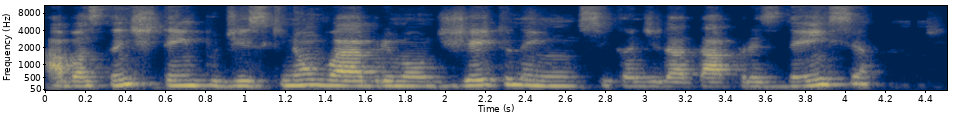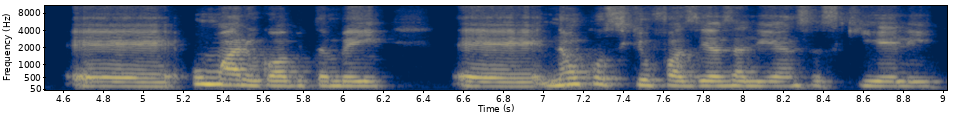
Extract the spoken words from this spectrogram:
há bastante tempo, disse que não vai abrir mão de jeito nenhum de se candidatar à presidência. É, o Mário Gobi também é, não conseguiu fazer as alianças que ele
